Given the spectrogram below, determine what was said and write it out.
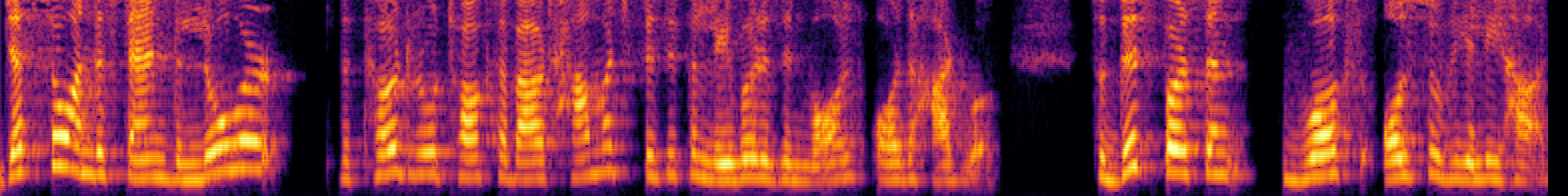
Just so understand the lower, the third row talks about how much physical labor is involved or the hard work. So this person works also really hard,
